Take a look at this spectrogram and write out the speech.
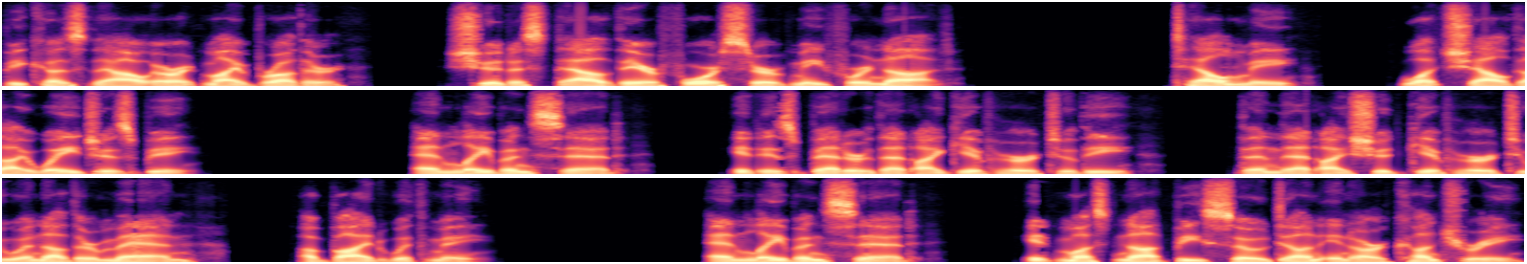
Because thou art my brother, shouldest thou therefore serve me for naught? Tell me, what shall thy wages be? And Laban said, It is better that I give her to thee, than that I should give her to another man, abide with me. And Laban said, It must not be so done in our country,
